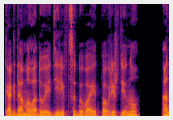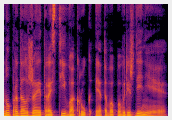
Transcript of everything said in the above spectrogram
Когда молодое деревце бывает повреждено, оно продолжает расти вокруг этого повреждения.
